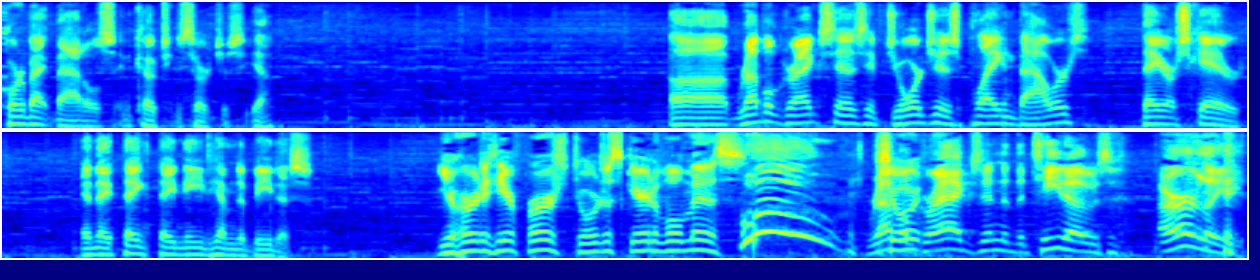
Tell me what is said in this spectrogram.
quarterback battles and coaching searches. Yeah. Uh, Rebel Greg says if Georgia is playing Bowers, they are scared, and they think they need him to beat us. You heard it here first. Georgia's scared of Ole Miss. Woo! Rebel George- Greg's into the Tito's early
